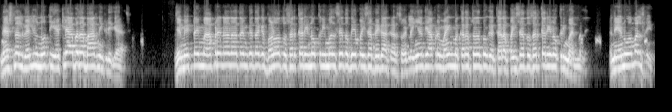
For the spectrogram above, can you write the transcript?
નેશનલ વેલ્યુ નહોતી, એટલે આ બધા બહાર નીકળી ગયા છે. જેમ એક ટાઈમમાં આપણે નાના હતા, એમ કહેતા કે ભણો તો સરકારી નોકરી મળશે તો બે પૈસા ભેગા કરશો. એટલે અહીંયાથી આપણે માઇન્ડમાં કરપ્શન હતું કે પૈસા તો સરકારી નોકરીમાં જ મળે. અને એનું અમલ થયું.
